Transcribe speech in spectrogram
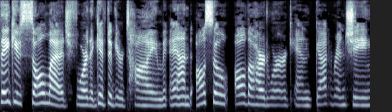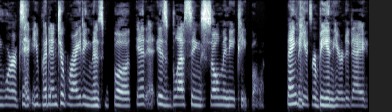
Thank you so much for the gift of your time and also all the hard work and gut wrenching work that you put into writing this book. It is blessing so many people. Thank, Thank you for being here today.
